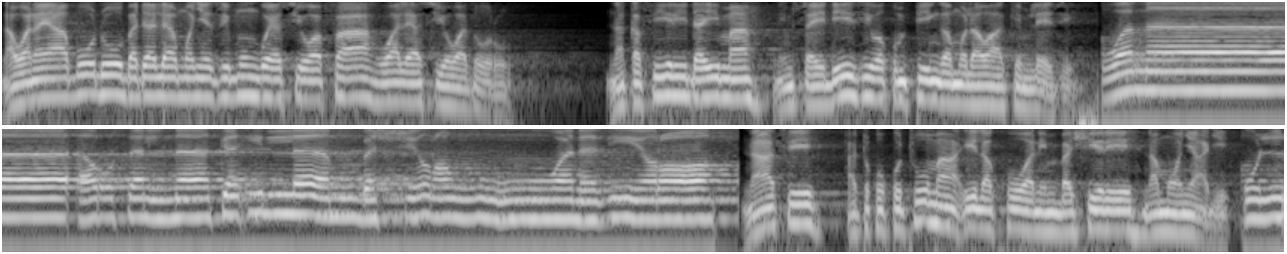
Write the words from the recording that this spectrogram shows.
na wanayaabudu badala ya Mwenyezi Mungu yasiyowafaa wala yasiyowadhuru na kafiri daima ni msaidizi wa kumpinga Mola wake mlezi. Wama arsalnaka illa mubashiran wa nadhira. Nasi hatukukutuma ila kuwa ni mbashiri na mwonyaji. Qul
